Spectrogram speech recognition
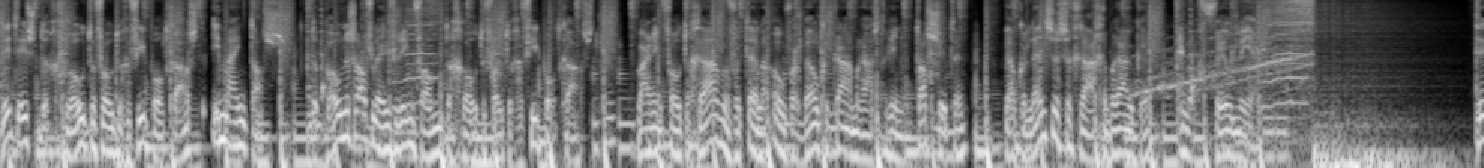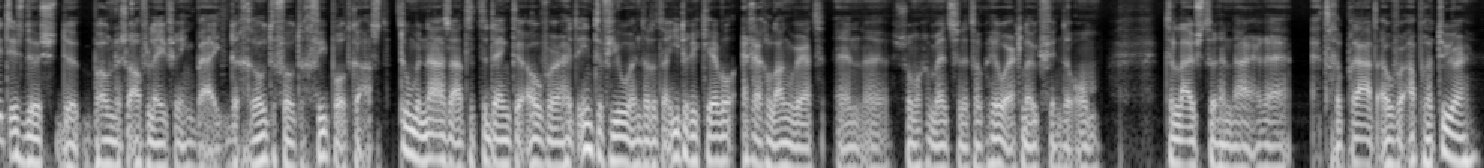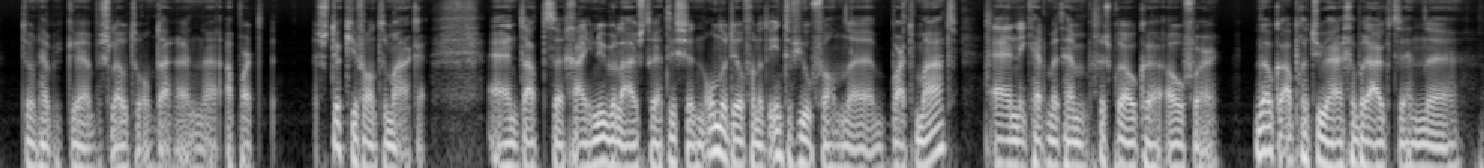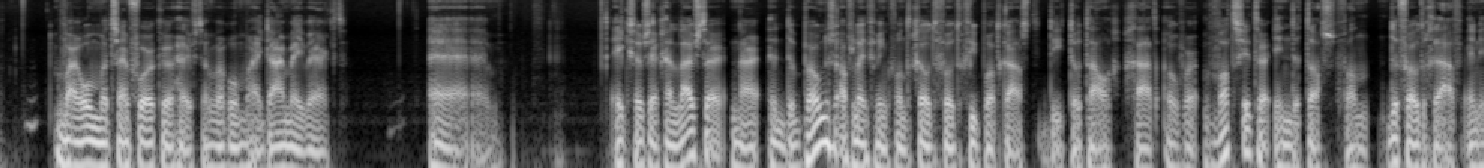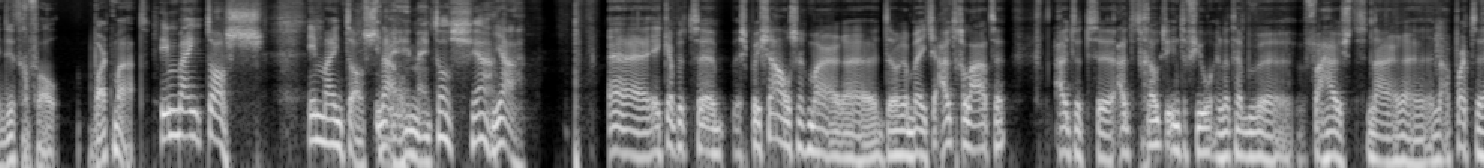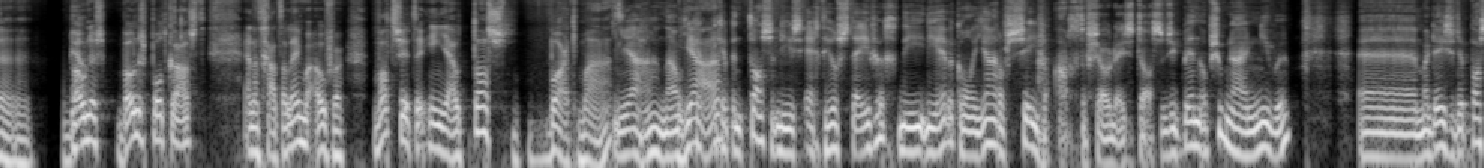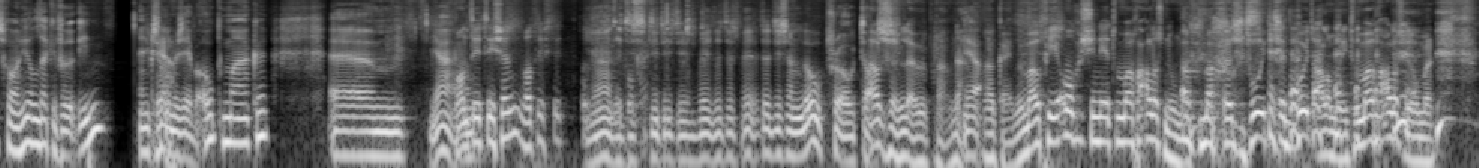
Dit is de Grote Fotografie Podcast in mijn tas. De bonusaflevering van de Grote Fotografie Podcast. Waarin fotografen vertellen over welke camera's er in hun tas zitten, welke lenzen ze graag gebruiken en nog veel meer. Dit is dus de bonusaflevering bij de Grote Fotografie Podcast. Toen we na zaten te denken over het interview en dat het dan iedere keer wel erg lang werd. En eh, sommige mensen het ook heel erg leuk vinden om te luisteren naar eh, het gepraat over apparatuur. Toen heb ik eh, besloten om daar een apart stukje van te maken. En dat ga je nu beluisteren. Het is een onderdeel van het interview van Bart Maat. En ik heb met hem gesproken over welke apparatuur hij gebruikt en waarom het zijn voorkeur heeft en waarom hij daarmee werkt. Uh, ik zou zeggen, luister naar de bonusaflevering van de Grote Fotografie Podcast, die totaal gaat over wat zit er in de tas van de fotograaf. En in dit geval Bart Maat. In mijn tas. In mijn tas. In, nou, in mijn tas, ja. Ja. Uh, ik heb het uh, speciaal, zeg maar, uh, er een beetje uitgelaten. Uit het, uit het grote interview. En dat hebben we verhuisd naar een aparte Bonus, bonus podcast. En het gaat alleen maar over wat zit er in jouw tas, Bart Maat. Ja, nou, ja. Ik, heb, ik heb een tas en die is echt heel stevig. Die, die heb ik al een jaar of zeven, acht of zo, deze tas. Dus ik ben op zoek naar een nieuwe. Uh, maar deze, er past gewoon heel lekker veel in. En ik zal hem eens even openmaken. Um, ja, Want dit is een, wat is dit? ja, dit is, dit, is, dit, is, dit is een low pro tas. Oh, dat is een low pro. Nou, ja. oké. We mogen hier ongegeneerd, we mogen alles noemen. Oh, het, boeit, het boeit allemaal niet. We mogen alles noemen.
